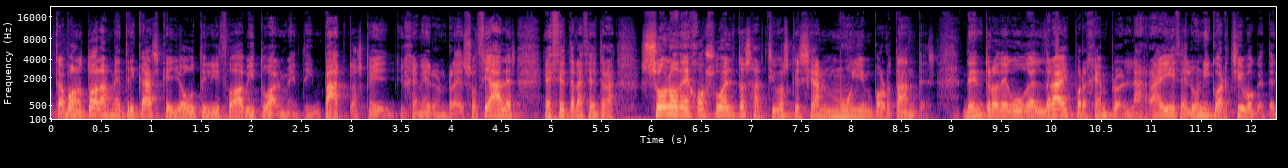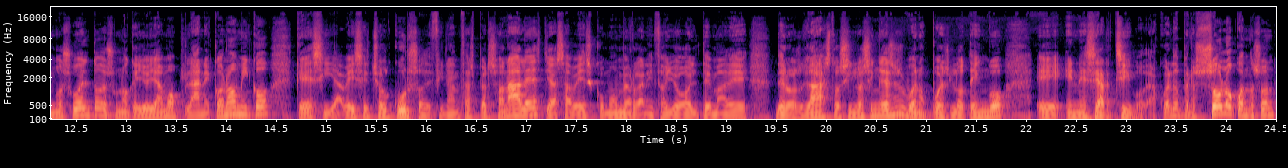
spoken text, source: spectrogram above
bueno, todas las métricas que yo utilizo habitualmente, impactos que genero en redes sociales, etcétera, etcétera. Solo dejo sueltos archivos que sean muy importantes. Dentro de Google Drive, por ejemplo, en la raíz, el único archivo que tengo suelto es uno que yo llamo plan económico, que si habéis hecho el curso de finanzas personales, ya sabéis cómo me organizo yo el tema de, los gastos y los ingresos, bueno, pues lo tengo eh, en ese archivo, ¿de acuerdo? Pero solo cuando son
